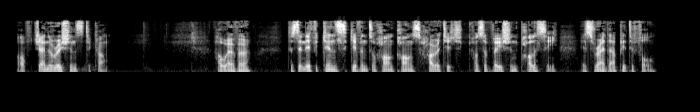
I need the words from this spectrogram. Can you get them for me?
of generations to come. However, the significance given to Hong Kong's heritage conservation policy is rather pitiful.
